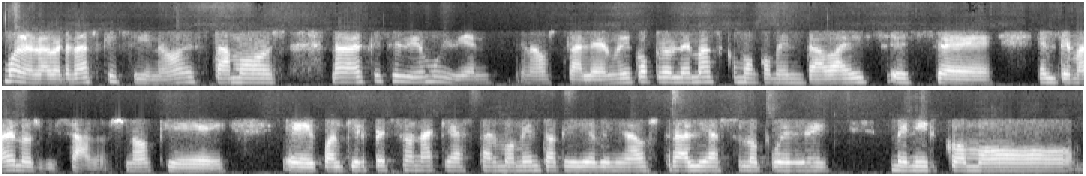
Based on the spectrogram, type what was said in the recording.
Bueno, la verdad es que sí, ¿no? Estamos, la verdad es que se vive muy bien en Australia. El único problema es, como comentabais, es eh, el tema de los visados, ¿no? Que eh, cualquier persona que hasta el momento ha querido venir a Australia solo puede venir como,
